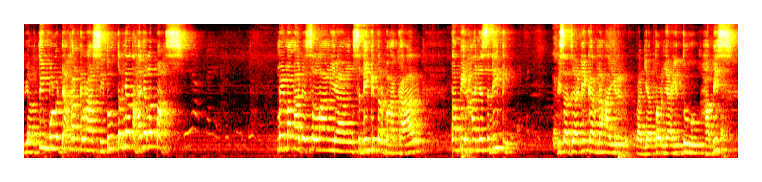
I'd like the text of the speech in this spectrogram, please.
Yang timbul ledakan keras itu ternyata hanya lepas. Memang ada selang yang sedikit terbakar, tapi hanya sedikit. Bisa jadi karena air radiatornya itu habis.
